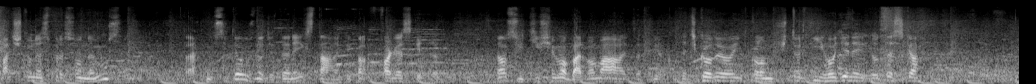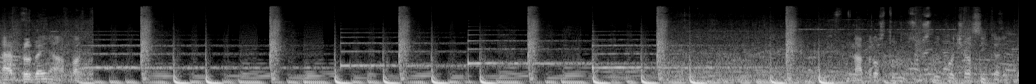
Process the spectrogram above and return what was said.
Pač to Nespresso nemusí, tak musíte uznat, že ten jejich stánek vypadá fakt hezky. Tam svítí všema barvama, je to jako teďko to jít kolem čtvrtý hodiny do Teska. A blbej nápad. Naprosto luxusní počasí tady to.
